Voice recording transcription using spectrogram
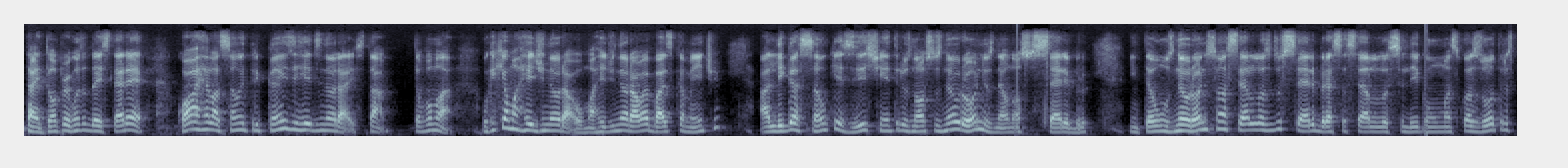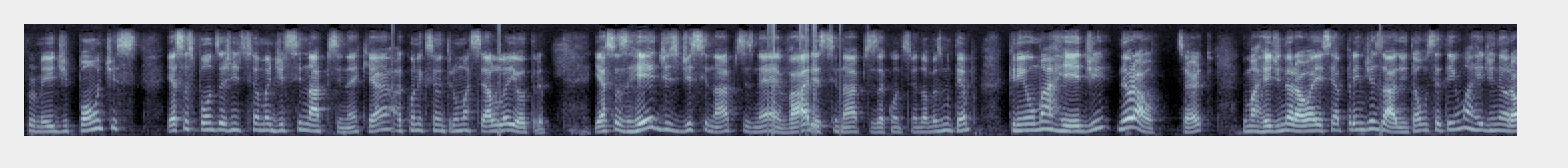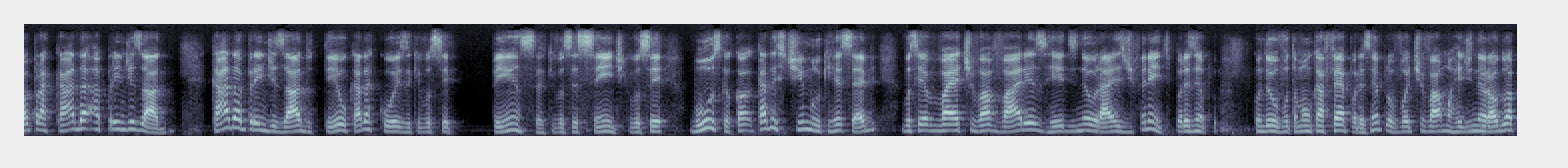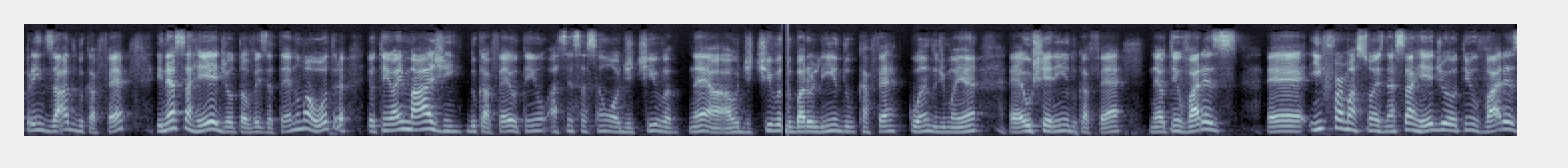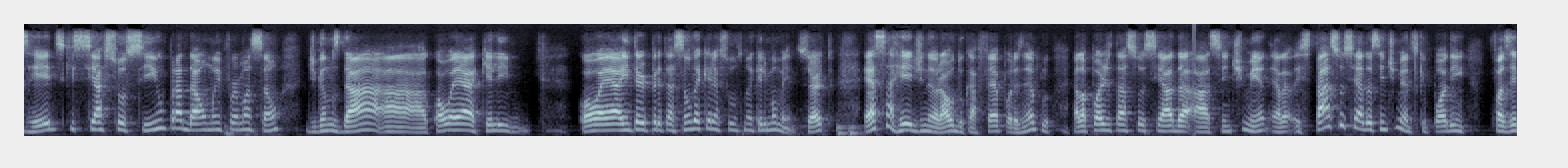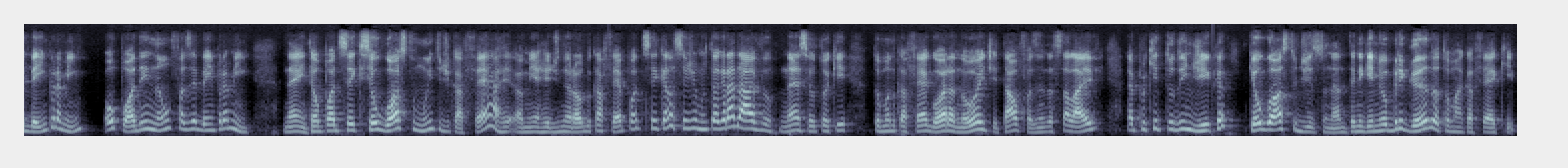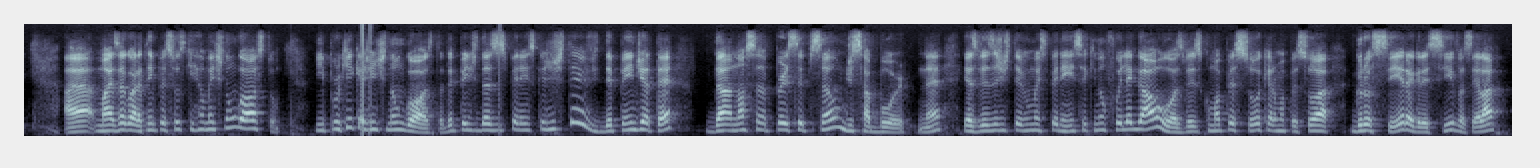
Tá, então a pergunta da Esther é: qual a relação entre cães e redes neurais? Tá, então vamos lá. O que é uma rede neural? Uma rede neural é basicamente a ligação que existe entre os nossos neurônios, né, o nosso cérebro. Então, os neurônios são as células do cérebro, essas células se ligam umas com as outras por meio de pontes, e essas pontes a gente chama de sinapse, né, que é a conexão entre uma célula e outra. E essas redes de sinapses, né, várias sinapses acontecendo ao mesmo tempo, criam uma rede neural, certo? E uma rede neural é esse aprendizado. Então, você tem uma rede neural para cada aprendizado. Cada aprendizado teu, cada coisa que você pensa, que você sente, que você busca, cada estímulo que recebe, você vai ativar várias redes neurais diferentes. Por exemplo, quando eu vou tomar um café, por exemplo, eu vou ativar uma rede neural do aprendizado do café, e nessa rede, ou talvez até numa outra, eu tenho a imagem do café, eu tenho a sensação auditiva, né, a auditiva do barulhinho do café coando de manhã, é, o cheirinho do café, né, eu tenho várias é, informações nessa rede, eu tenho várias redes que se associam para dar uma informação, digamos, dar a, a, qual é aquele qual é a interpretação daquele assunto naquele momento, certo? Essa rede neural do café, por exemplo, ela pode estar associada a sentimentos, ela está associada a sentimentos que podem fazer bem para mim ou podem não fazer bem para mim. Né? Então pode ser que se eu gosto muito de café, a minha rede neural do café pode ser que ela seja muito agradável, né? Se eu tô aqui tomando café agora à noite e tal, fazendo essa live, é porque tudo indica que eu gosto disso, né? Não tem ninguém me obrigando a tomar café aqui. Ah, mas agora, tem pessoas que realmente não gostam. E por que, que a gente não gosta? Depende das experiências que a gente teve, depende até da nossa percepção de sabor, né? E às vezes a gente teve uma experiência que não foi legal, às vezes com uma pessoa que era uma pessoa grosseira, agressiva, sei lá,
